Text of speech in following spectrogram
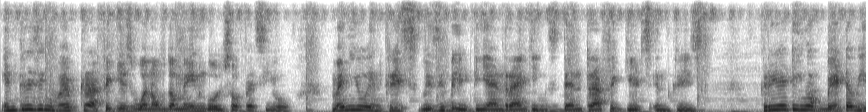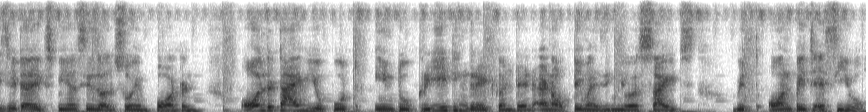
Increasing web traffic is one of the main goals of SEO. When you increase visibility and rankings, then traffic gets increased creating a better visitor experience is also important. All the time you put into creating great content and optimizing your sites with on-page SEO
